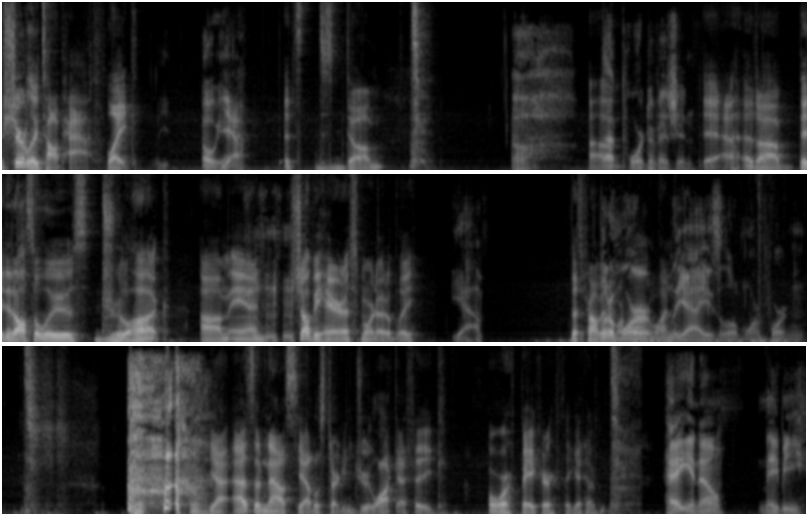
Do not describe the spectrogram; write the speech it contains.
surely top half. Like, Oh yeah, yeah. it's just dumb. Um, that poor division. yeah, and, uh, they did also lose Drew Lock, um, and Shelby Harris, more notably. Yeah, That's probably a little more. one. Yeah, he's a little more important. Yeah, as of now, Seattle's starting Drew Lock, I think, or Baker if they get him. Hey, you know, maybe.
